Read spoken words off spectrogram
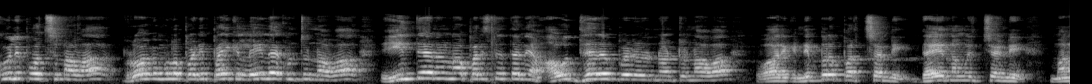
కూలిపోతున్నావా రోగములో పడి పైకి లేయలేకుంటున్నావా? ఇంతేనన్న పరిస్థితి అని ఔద్ధైర్యపడి అంటున్నావా వారికి నిబ్రపరచండి ధైర్యం ఇచ్చండి. మన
